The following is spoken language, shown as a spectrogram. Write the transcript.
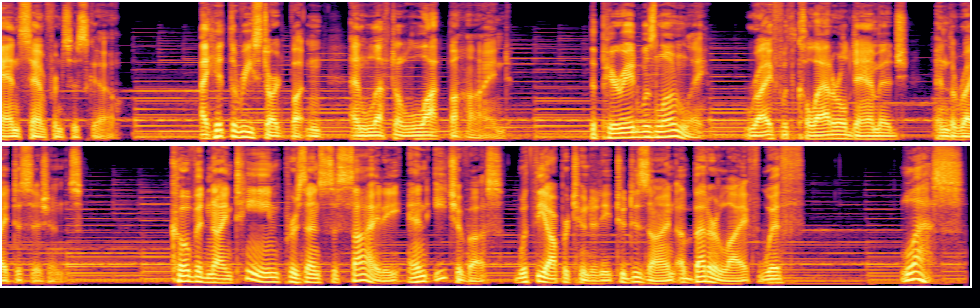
and San Francisco. I hit the restart button and left a lot behind. The period was lonely, rife with collateral damage and the right decisions. COVID 19 presents society and each of us with the opportunity to design a better life with less.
